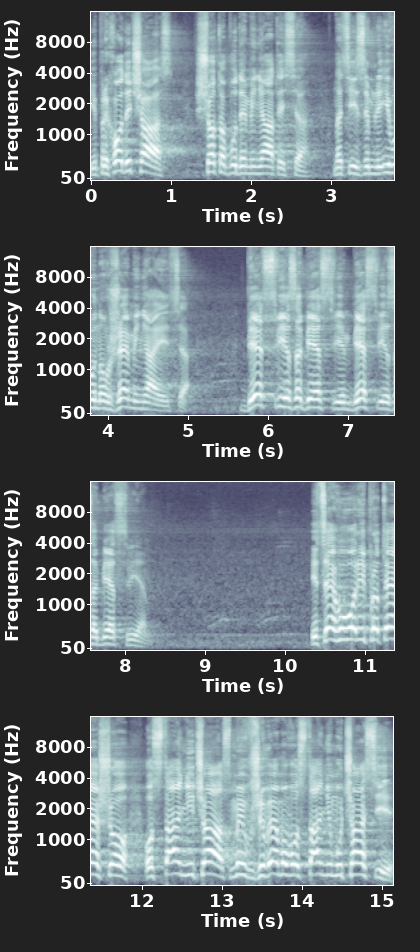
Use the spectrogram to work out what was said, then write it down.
І приходить час, що то буде мінятися на цій землі, і воно вже міняється. Бедствіє за бедствієм, бедствіє за бедствієм. І це говорить про те, що останній час ми живемо в останньому часі.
